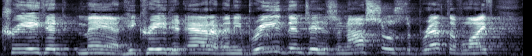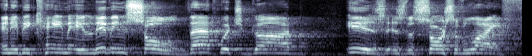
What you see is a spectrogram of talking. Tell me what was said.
created man. He created Adam, and he breathed into his nostrils the breath of life, and he became a living soul. That which God is, is the source of life.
